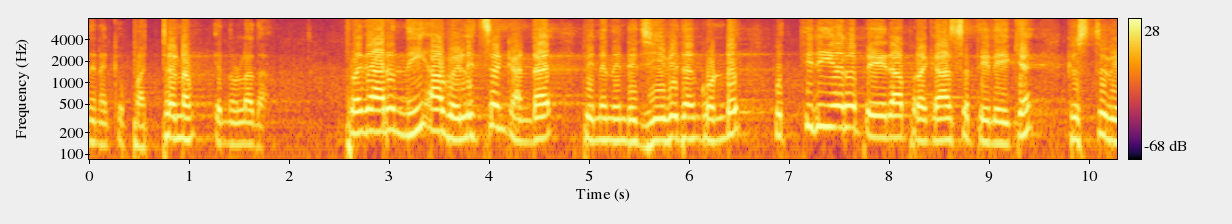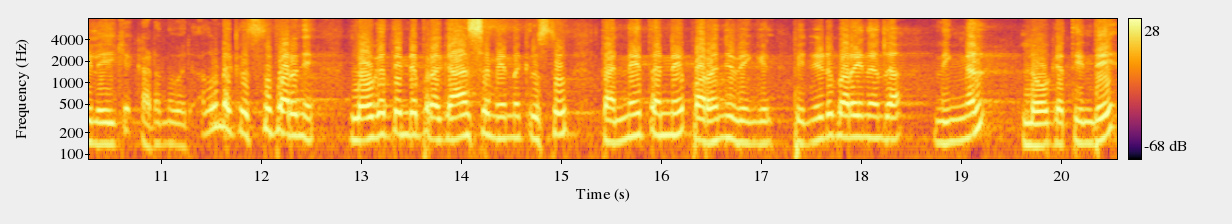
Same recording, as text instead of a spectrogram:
നിനക്ക് പറ്റണം എന്നുള്ളതാണ് പ്രകാരം നീ ആ വെളിച്ചം കണ്ടാൽ പിന്നെ നിന്റെ ജീവിതം കൊണ്ട് ഒത്തിരിയേറെ പേര് ആ പ്രകാശത്തിലേക്ക് ക്രിസ്തുവിലേക്ക് കടന്നു വരും. അതുകൊണ്ട് ക്രിസ്തു പറഞ്ഞ് ലോകത്തിന്റെ പ്രകാശം എന്ന് ക്രിസ്തു തന്നെ തന്നെ പറഞ്ഞുവെങ്കിൽ പിന്നീട് പറയുന്നത് എന്താ? നിങ്ങൾ ലോകത്തിന്റെ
